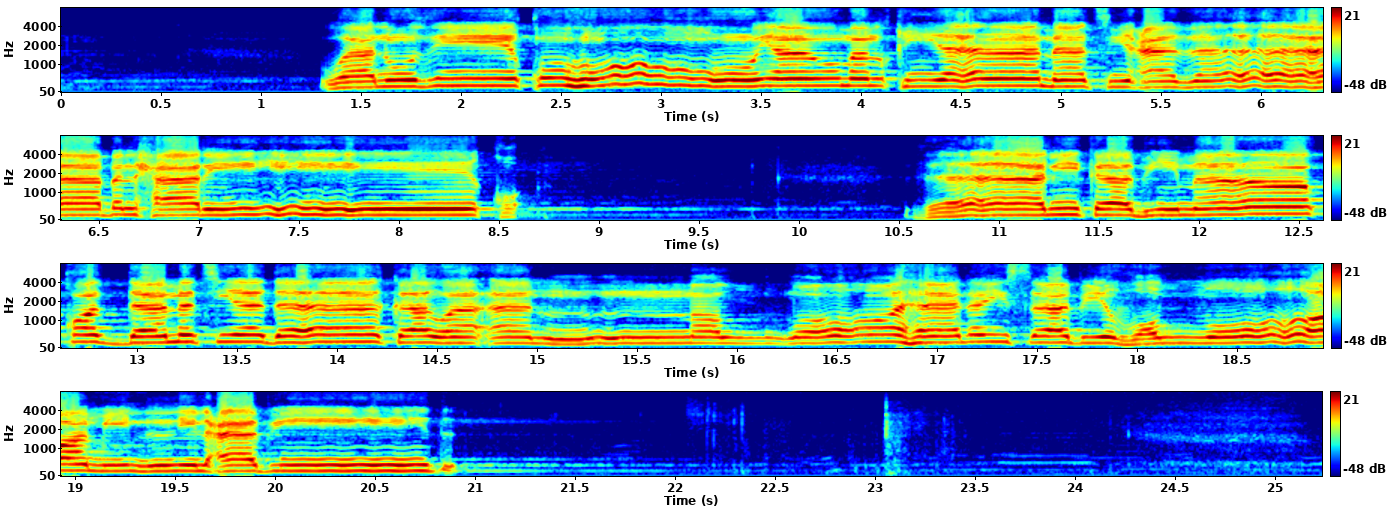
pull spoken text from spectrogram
ونذيقه يوم القيامة عذاب الحريق. ذلك بما قدمت يداك وأن الله ليس بظلام للعبيد.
